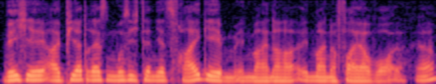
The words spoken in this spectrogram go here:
welche IP-Adressen muss ich denn jetzt freigeben in meiner, in meiner Firewall. Ja?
